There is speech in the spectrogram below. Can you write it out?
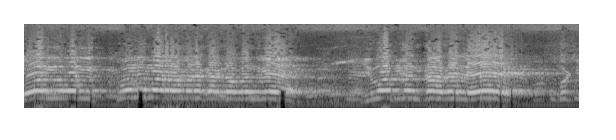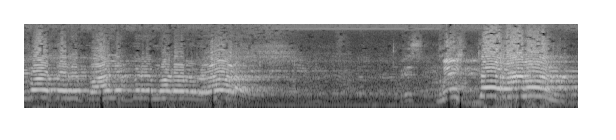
ಹೋಗಿ ಹೋಗಿ ಕೂಲಿ ಮಾಡೋ ಮನೆ ಕರ್ಕೊಂಡ್ ಬಂದ್ರಿ. ಇವತ್ತಿನ ಕಾಲದಲ್ಲಿ ಫುಟ್ಪಾತ್ ಅಲ್ಲಿ ಪಾನಿಪುರಿ ಮಾಡೋರು Mr. Anand!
